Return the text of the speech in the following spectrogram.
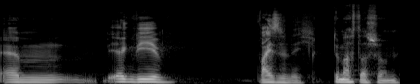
Ähm, irgendwie, weiß ich nicht. Du machst das schon.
